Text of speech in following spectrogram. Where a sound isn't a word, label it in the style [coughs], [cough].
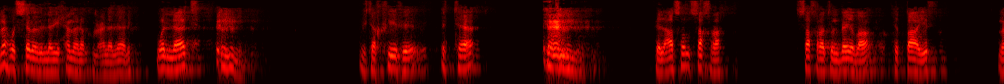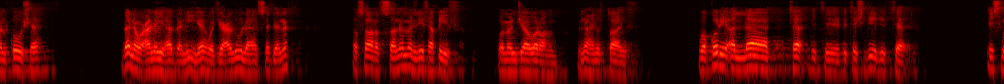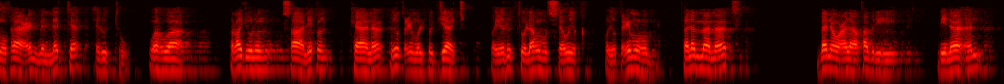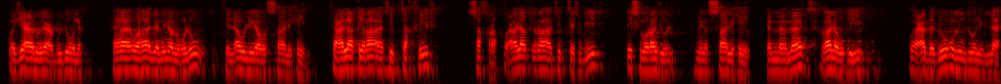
ما هو السبب الذي حملكم على ذلك؟ واللات [clears throat] بتخفيف التاء في الأصل صخرة صخرة بيضاء في الطائف منقوشة بنوا عليها بنية وجعلوا لها سدنة فصارت صنما لثقيف ومن جاورهم من أهل الطائف. وقرئ اللات بتشديد التاء اسم فاعل من لت يلت وهو رجل صالح كان يطعم الحجاج. ويلت لهم السويق ويطعمهم. فلما مات بنوا على قبره بناء وجعلوا يعبدونه. وهذا من الغلو في الأولياء والصالحين. فعلى قراءة التخفيف صخرة وعلى قراءة التشديد اسم رجل من الصالحين. لما مات غلوا فيه وعبدوه من دون الله.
